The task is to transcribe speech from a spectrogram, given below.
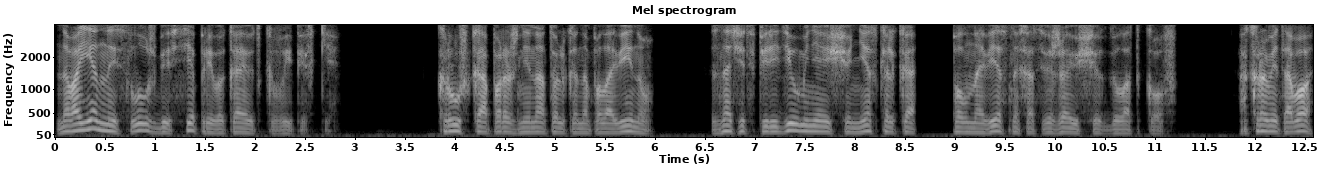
На военной службе все привыкают к выпивке. Кружка опорожнена только наполовину, значит, впереди у меня еще несколько полновесных освежающих глотков. А кроме того,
